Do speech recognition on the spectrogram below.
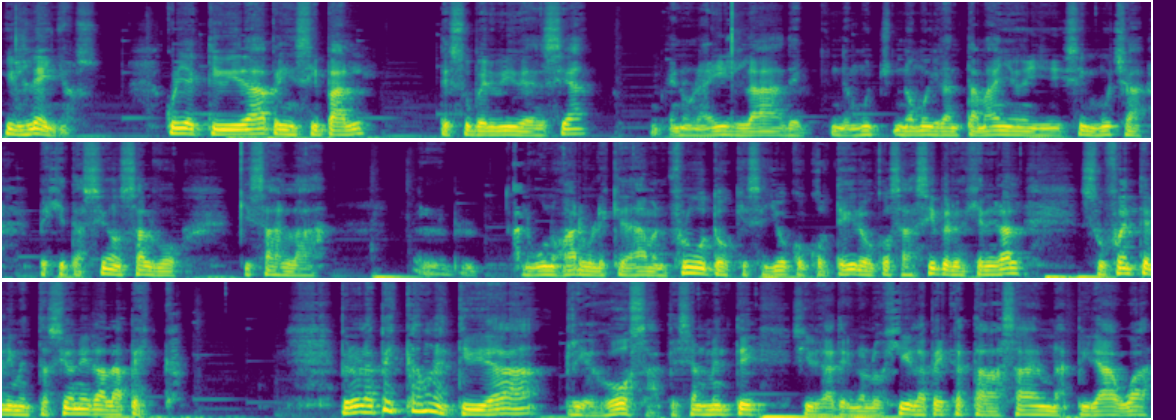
isleños, cuya actividad principal de supervivencia en una isla de, no muy gran tamaño y sin mucha vegetación, salvo quizás la, algunos árboles que daban frutos, qué sé yo, cocotero, cosas así, pero en general su fuente de alimentación era la pesca. Pero la pesca es una actividad riesgosa, especialmente si la tecnología de la pesca está basada en unas piraguas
